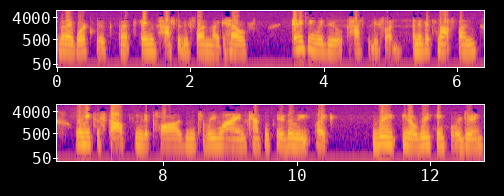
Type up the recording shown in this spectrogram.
that I work with that things have to be fun, like health, anything we do has to be fun. And if it's not fun, we need to stop, we need to pause, we need to rewind, cancel, clear, delete, like re, you know, rethink what we're doing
